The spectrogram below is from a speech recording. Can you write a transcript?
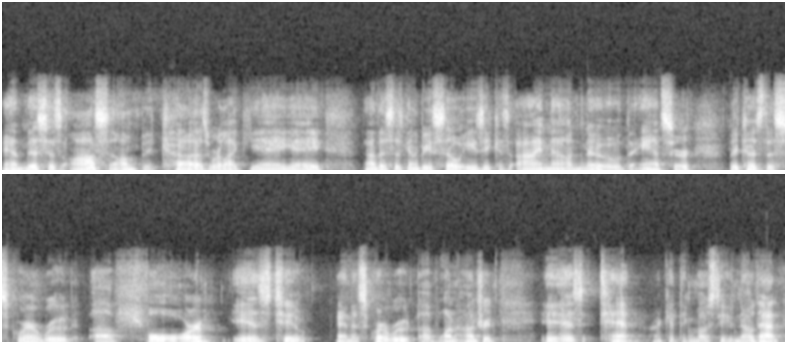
And this is awesome because we're like, yay, yay. Now this is going to be so easy because I now know the answer because the square root of 4 is 2 and the square root of 100 is 10. I could think most of you know that.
